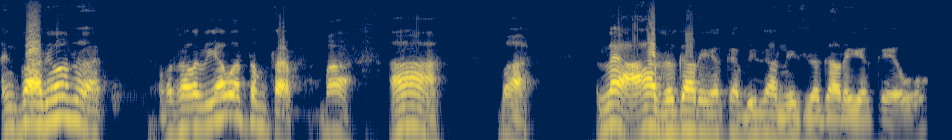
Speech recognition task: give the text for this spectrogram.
અહીં પા રહ્યો ને વસાડવી આવો તમતા બા હા બસ એટલે આ જગાડી શકે બીજા નહીં જગાડી શકે એવું.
